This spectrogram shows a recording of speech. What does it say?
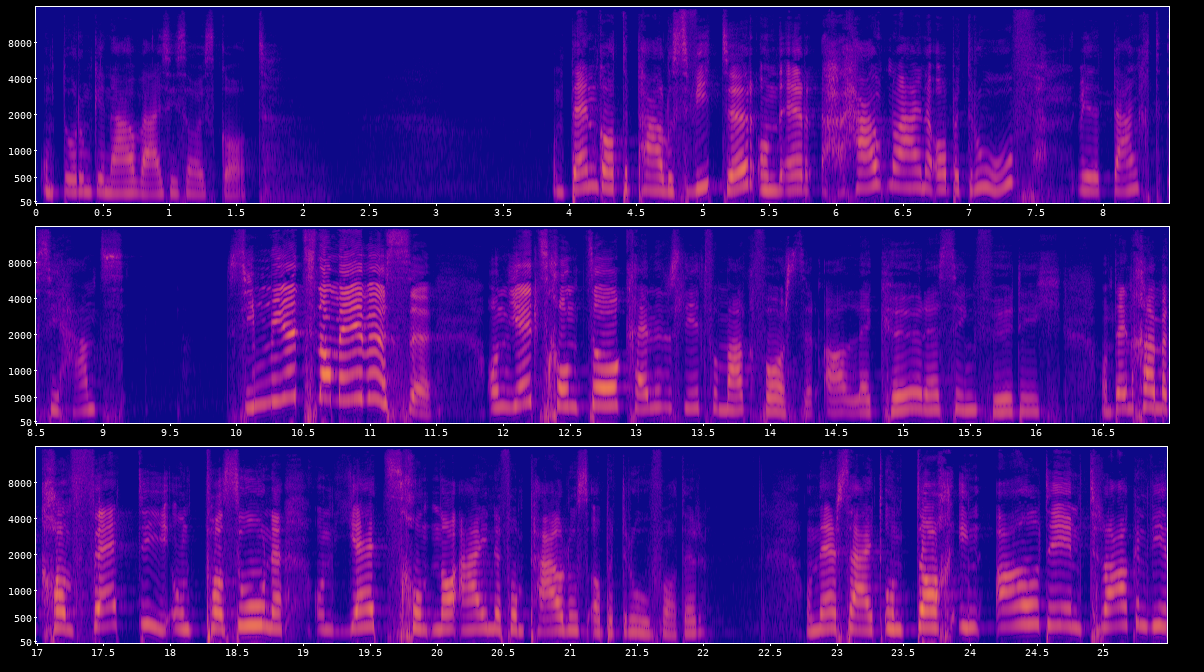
Und darum genau weiß, wie es uns geht. Und dann geht der Paulus weiter und er haut noch einen oben drauf, weil er denkt, sie haben sie müssen noch mehr wissen. Und jetzt kommt so, kennen das Lied von Mark Forster, alle Chöre singen für dich. Und dann kommen Konfetti und Posaunen und jetzt kommt noch einer von Paulus oben drauf, oder? Und er sagt, und doch in all dem tragen wir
